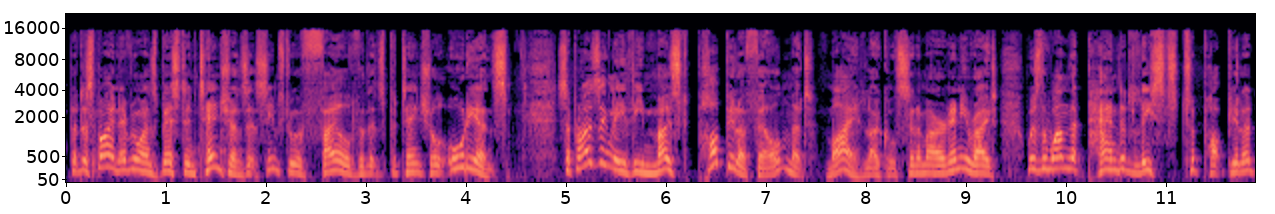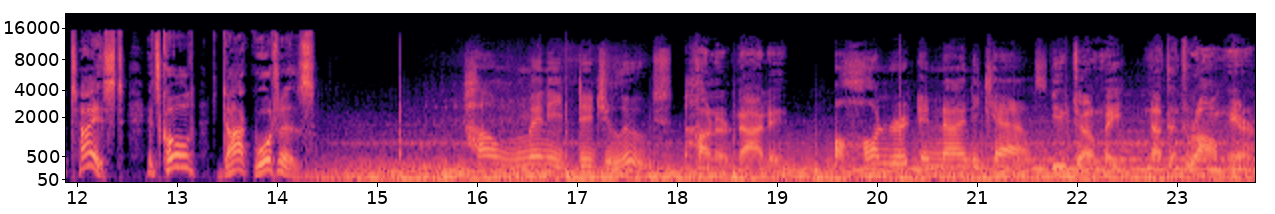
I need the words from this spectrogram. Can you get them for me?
But despite everyone's best intentions, it seems to have failed with its potential audience. Surprisingly, the most popular film, at my local cinema at any rate, was the one that pandered least to popular taste. It's called Dark Waters. How many did you lose? 190. 190 cows. You tell me nothing's wrong here.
